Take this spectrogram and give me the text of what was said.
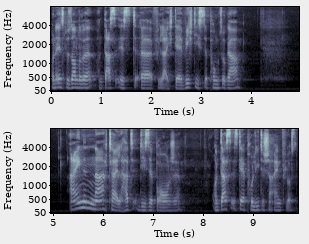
Und insbesondere, und das ist äh, vielleicht der wichtigste Punkt sogar, einen Nachteil hat diese Branche und das ist der politische Einfluss.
